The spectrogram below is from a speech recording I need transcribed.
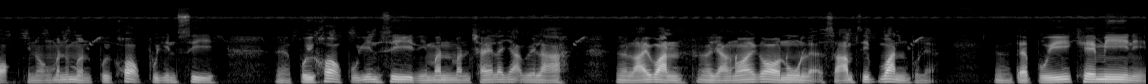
อกพี่น้องมันไม่เหมือนปุ๋ยคอกปุ๋ยอินทรีย์ปุ๋ยคอกปุ๋ยอินทรีย์นี่มันมันใช้ระยะเวลาหลายวันอย่างน้อยก็นู่นแหละสามสิบวันพูนแหละแต่ปุ๋ยเคมีนี่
